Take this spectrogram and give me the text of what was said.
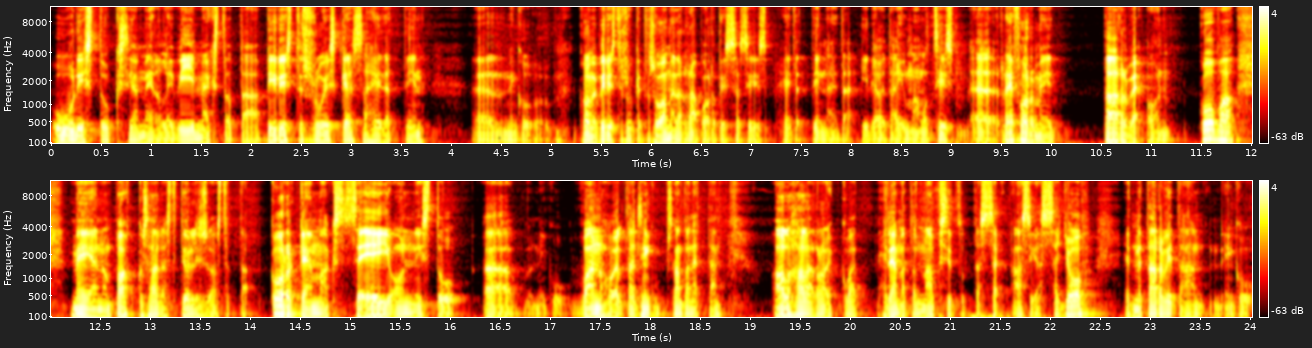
uudistuksia. Meillä oli viimeksi tota, piristysruiskeessa heitettiin niin kuin kolme piristysruiketta Suomelle raportissa siis heitettiin näitä ideoita ilmaan, mutta siis reformi tarve on kova, meidän on pakko saada sitä työllisyysastetta korkeammaksi, se ei onnistu äh, niin kuin vanhoilla, tai niin kuin sanotaan, että alhaalla roikkuvat hedelmät on napsittu tässä asiassa jo, että me tarvitaan niin kuin,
